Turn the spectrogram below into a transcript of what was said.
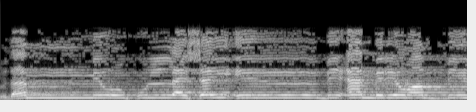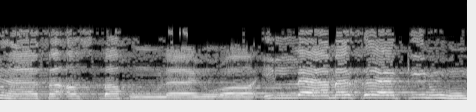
تدمر كل شيء بأمر ربها فأصبحوا لا يرى إلا مساكنهم.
